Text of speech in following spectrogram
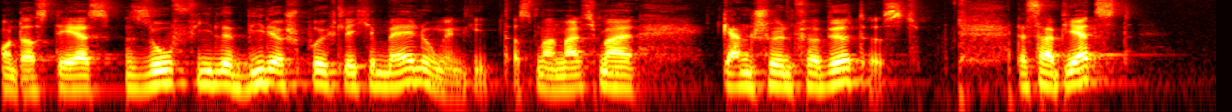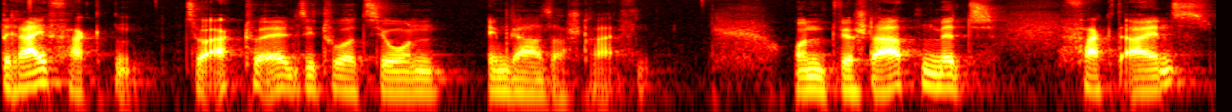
und aus der es so viele widersprüchliche Meldungen gibt, dass man manchmal ganz schön verwirrt ist. Deshalb jetzt drei Fakten zur aktuellen Situation im Gazastreifen. Und wir starten mit Fakt 1.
